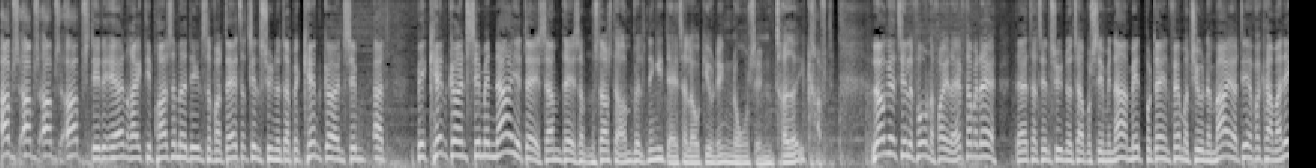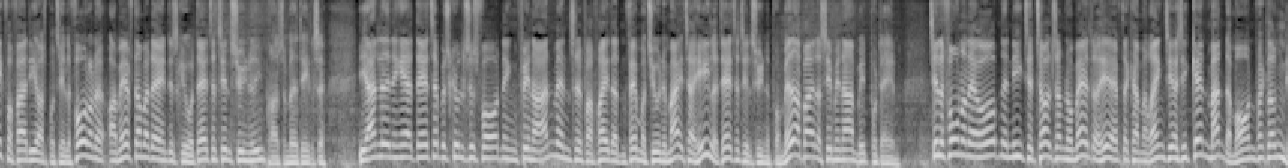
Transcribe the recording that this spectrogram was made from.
Ops, ops, ops, ops. Dette er en rigtig pressemeddelelse fra Datatilsynet, der bekendtgør en sim, at bekendtgør en seminariedag samme dag, som den største omvæltning i datalovgivningen nogensinde træder i kraft. Lukkede telefoner fredag eftermiddag. Datatilsynet tager på seminar midt på dagen 25. maj, og derfor kan man ikke få fat i os på telefonerne om eftermiddagen, det skriver Datatilsynet i en pressemeddelelse. I anledning af, at databeskyttelsesforordningen finder anvendelse fra fredag den 25. maj, tager hele Datatilsynet på medarbejderseminar midt på dagen. Telefonerne er åbne 9-12 som normalt, og herefter kan man ringe til os igen mandag morgen fra klokken 9.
